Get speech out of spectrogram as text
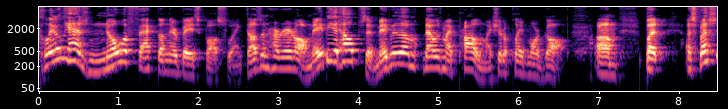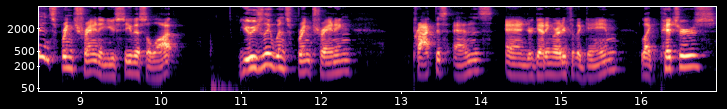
clearly has no effect on their baseball swing. Doesn't hurt it at all. Maybe it helps it. Maybe that was my problem. I should have played more golf. Um, but especially in spring training, you see this a lot. Usually, when spring training practice ends and you're getting ready for the game, like pitchers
